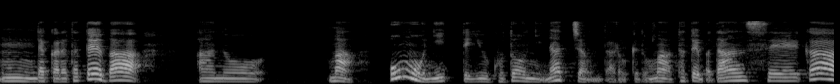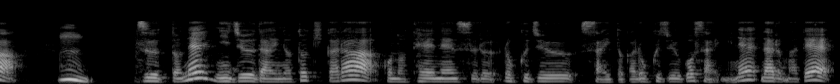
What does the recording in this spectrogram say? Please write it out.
うん、だから例えば、あの、まあ、主にっていうことになっちゃうんだろうけど、まあ、例えば男性が、ずっとね、20代の時からこの定年する60歳とか65歳に、ね、なるまで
